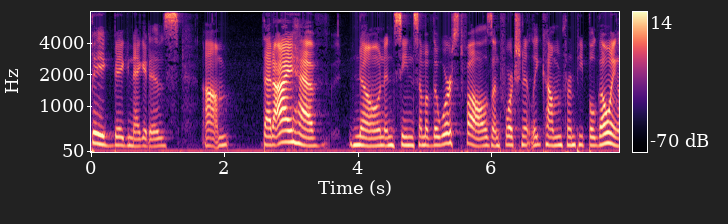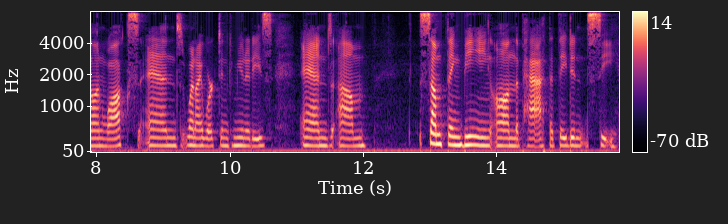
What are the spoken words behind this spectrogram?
big, big negatives um, that I have known and seen some of the worst falls, unfortunately, come from people going on walks and when I worked in communities and um, something being on the path that they didn't see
